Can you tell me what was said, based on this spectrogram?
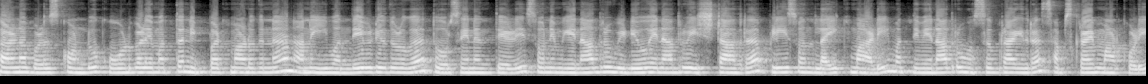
ಕಾಳನ್ನ ಬಳಸ್ಕೊಂಡು ಕೋಡ್ಬಳೆ ಮತ್ತು ನಿಪ್ಪಟ್ ಮಾಡೋದನ್ನ ನಾನು ಈ ಒಂದೇ ವಿಡಿಯೋದೊಳಗೆ ತೋರ್ಸೇನಂತೇಳಿ ಸೊ ನಿಮ್ಗೆ ಏನಾದರೂ ವಿಡಿಯೋ ಏನಾದರೂ ಇಷ್ಟ ಆದ್ರೆ ಪ್ಲೀಸ್ ಒಂದು ಲೈಕ್ ಮಾಡಿ. ಮತ್ತು ನೀವೇನಾದರೂ ಹೊಸಬ್ರಾಗಿದ್ರೆ ಸಬ್ಸ್ಕ್ರೈಬ್ ಮಾಡ್ಕೊಳ್ಳಿ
